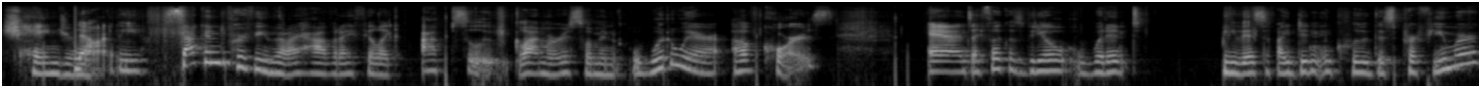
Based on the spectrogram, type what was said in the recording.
change your now, mind. The second perfume that I have that I feel like absolute glamorous women would wear, of course, and I feel like this video wouldn't be this if I didn't include this perfumer,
